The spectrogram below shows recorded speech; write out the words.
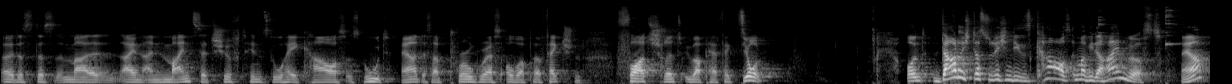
äh, das, das mal ein, ein Mindset-Shift hinzu, hey, Chaos ist gut. Ja? Deshalb Progress over Perfection. Fortschritt über Perfektion. Und dadurch, dass du dich in dieses Chaos immer wieder reinwirfst, ja,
